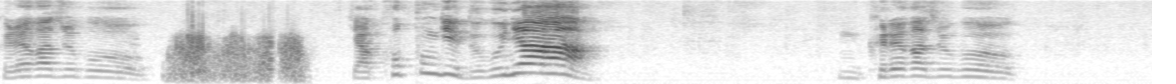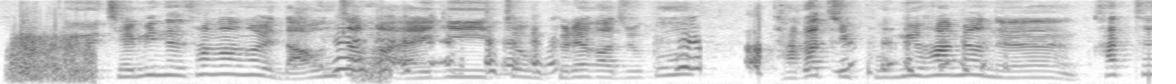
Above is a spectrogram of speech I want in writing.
그래가지고 야 코풍기 누구냐? 음, 그래가지고 그 재밌는 상황을 나 혼자만 알기 좀 그래가지고 다 같이 공유하면은 카트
